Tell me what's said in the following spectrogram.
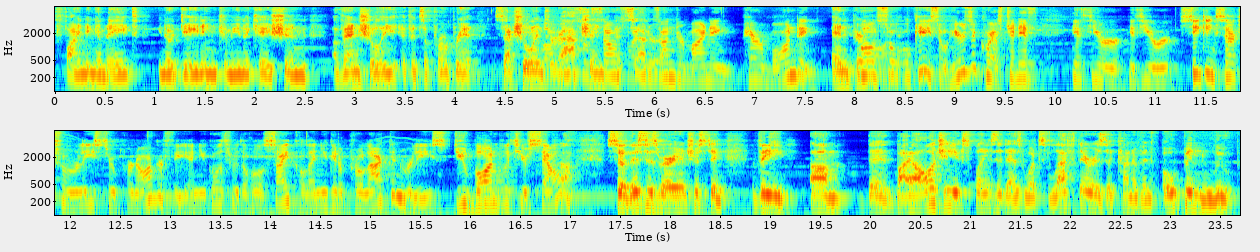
finding a mate, you know, dating, communication, eventually, if it's appropriate, sexual Well, interaction, like etc. it's undermining pair bonding. And pair well, bonding. so okay, so here's a question: if if you're if you're seeking sexual release through pornography and you go through the whole cycle and you get a prolactin release, do you bond with yourself? So this is very interesting. The um, the biology explains it as what's left there is a kind of an open loop,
